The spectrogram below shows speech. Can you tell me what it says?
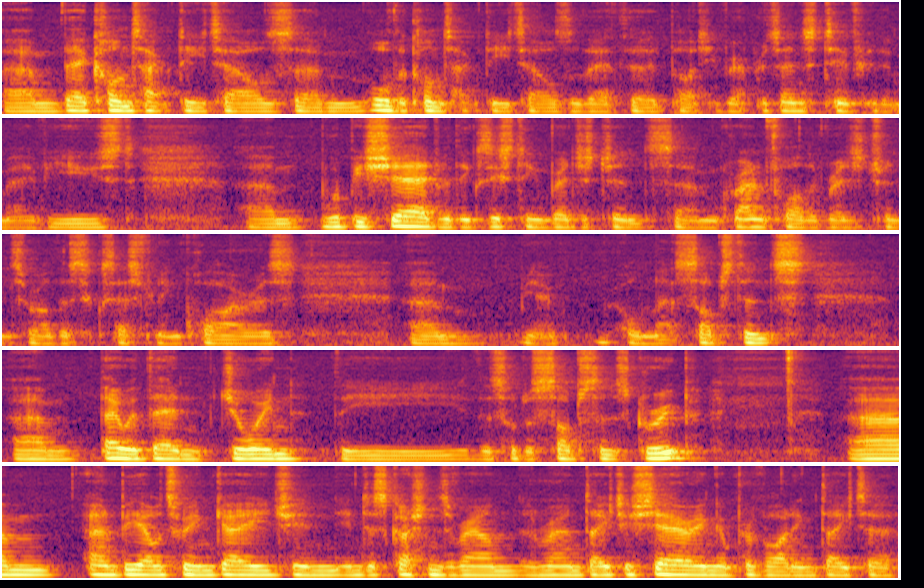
um, their contact details, um, all the contact details of their third party representative who they may have used, um, would be shared with existing registrants, um, grandfathered registrants, or other successful inquirers you know, on that substance. They would then join the, the sort of substance group um, and be able to engage in, in discussions around around data sharing and providing data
